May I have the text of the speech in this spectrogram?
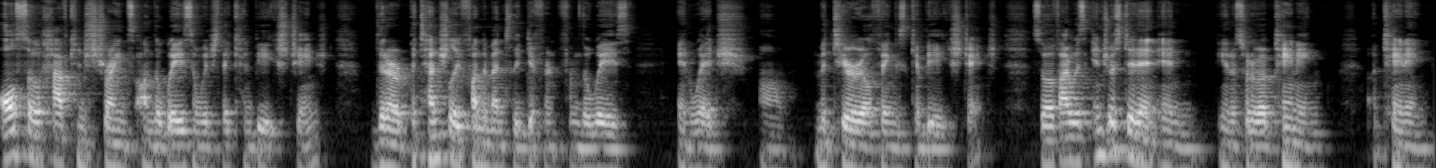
also have constraints on the ways in which they can be exchanged that are potentially fundamentally different from the ways in which um, material things can be exchanged. So if I was interested in, in you know sort of obtaining obtaining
